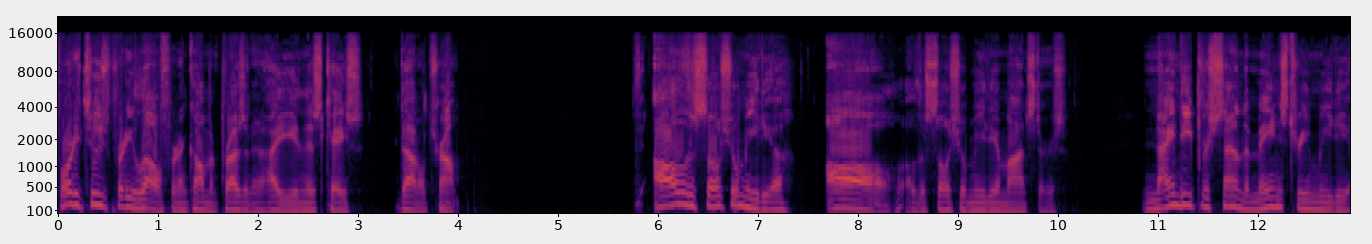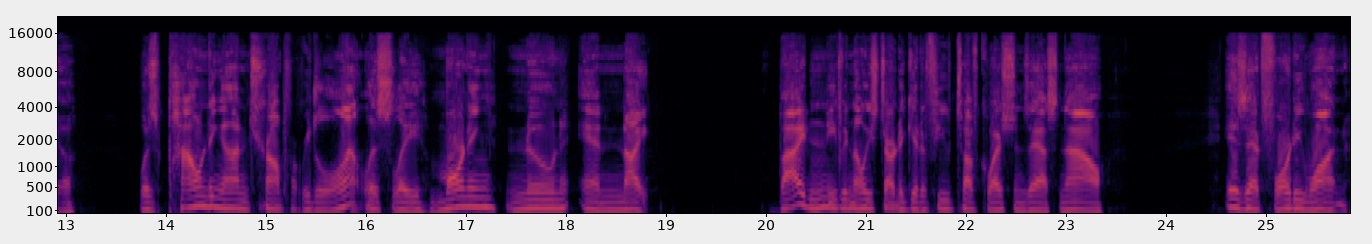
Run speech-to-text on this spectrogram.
42 is pretty low for an incumbent president, i.e., in this case, Donald Trump. All of the social media, all of the social media monsters, 90% of the mainstream media was pounding on Trump relentlessly morning, noon, and night. Biden, even though he started to get a few tough questions asked now, is at 41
